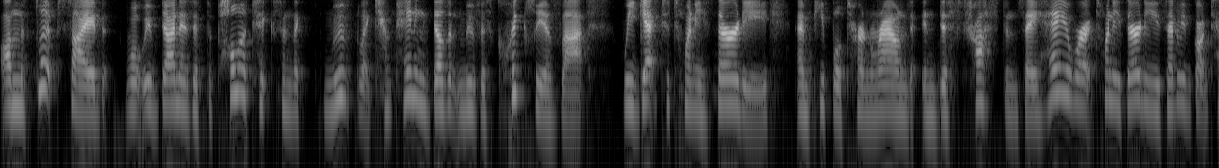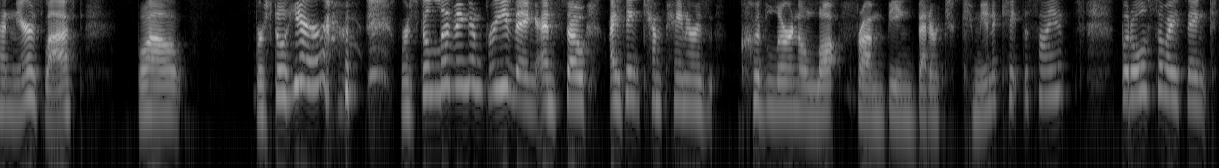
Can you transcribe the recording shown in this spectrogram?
on the flip side, what we've done is if the politics and the move, like campaigning doesn't move as quickly as that, we get to 2030 and people turn around in distrust and say, hey, we're at 2030. You said we've got 10 years left. Well, we're still here. we're still living and breathing. And so I think campaigners could learn a lot from being better to communicate the science. But also, I think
